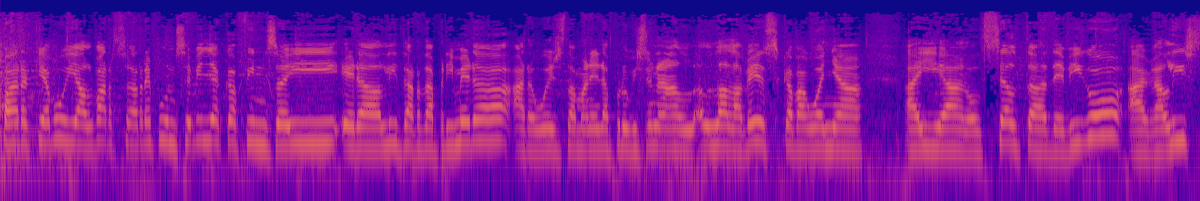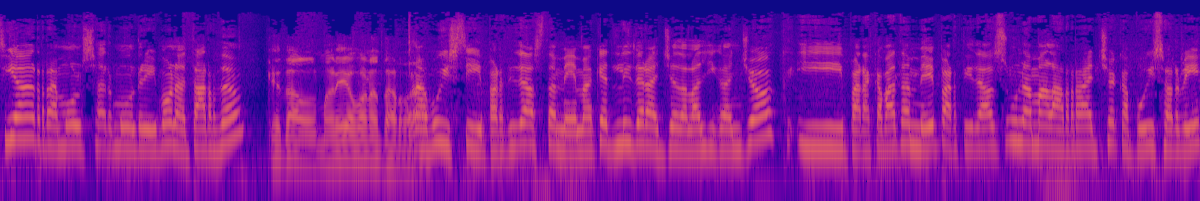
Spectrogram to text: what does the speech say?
Perquè avui el Barça rep un Sevilla que fins ahir era líder de primera, ara ho és de manera provisional l'Alavés, que va guanyar ahir al Celta de Vigo, a Galícia. Ramon Sarmunri, bona tarda. Què tal, Maria? Bona tarda. Avui sí, partidars també, amb aquest lideratge de la Lliga en joc i per acabar també partidars una mala ratxa que pugui servir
